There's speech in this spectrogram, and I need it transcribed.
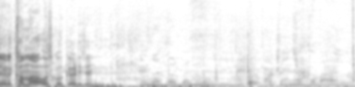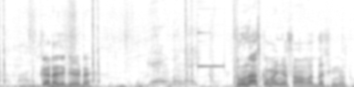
जड़ खमा उसको केड़ी जाई हने गो गली है ओ तने गवार बकार केड़ा जे गेट है गेड़ नहीं तू नास कमाइया सा वादा सी ना तू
